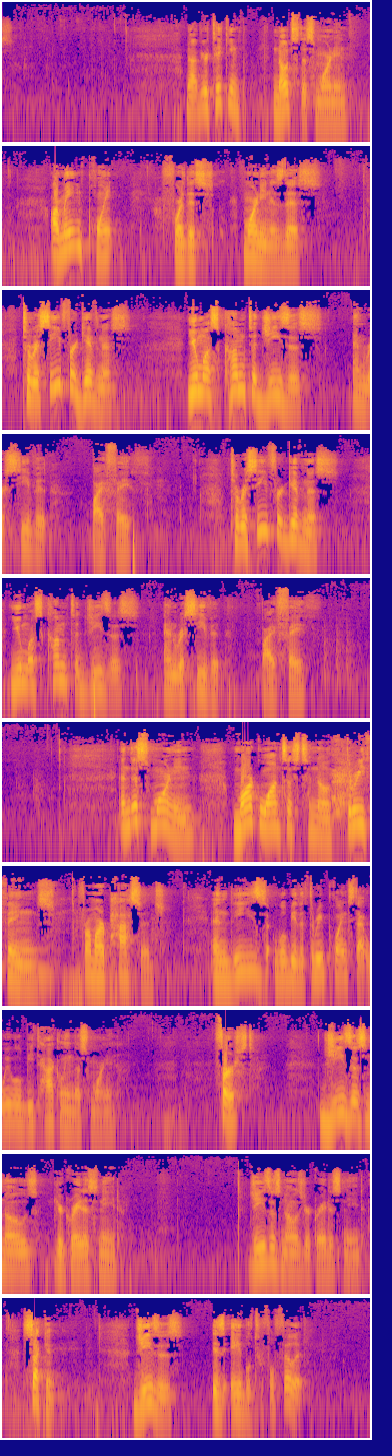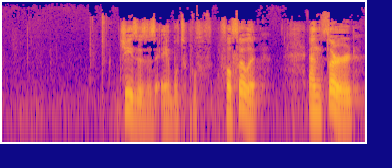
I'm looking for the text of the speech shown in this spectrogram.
Now, if you're taking notes this morning, our main point for this morning is this To receive forgiveness, you must come to Jesus and receive it by faith. To receive forgiveness, you must come to Jesus and receive it by faith. And this morning, Mark wants us to know three things from our passage and these will be the three points that we will be tackling this morning. First, Jesus knows your greatest need. Jesus knows your greatest need. Second, Jesus is able to fulfill it. Jesus is able to fulfill it. And third,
